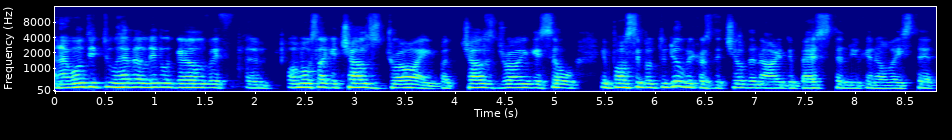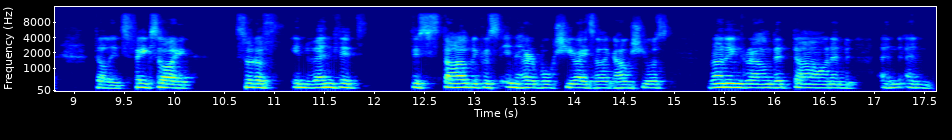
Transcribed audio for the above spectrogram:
And I wanted to have a little girl with um, almost like a child's drawing, but child's drawing is so impossible to do because the children are the best and you can always tell it's fake. So I sort of invented this style because in her book, she writes like how she was running around the town and, and, and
